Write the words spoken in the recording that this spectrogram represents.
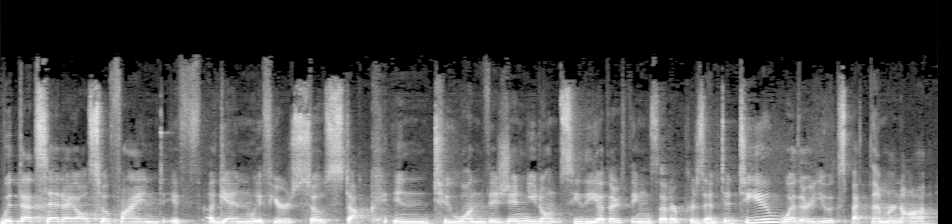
with that said, I also find if, again, if you're so stuck into one vision, you don't see the other things that are presented to you, whether you expect them or not.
